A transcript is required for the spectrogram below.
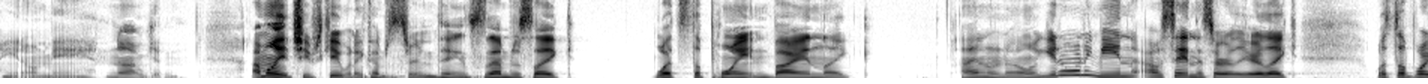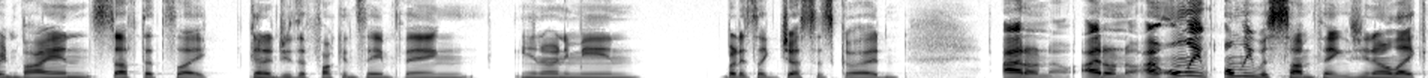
You know me. No, I'm kidding. I'm only a cheapskate when it comes to certain things. Cause I'm just like, what's the point in buying like, I don't know. You know what I mean? I was saying this earlier. Like, what's the point in buying stuff that's like gonna do the fucking same thing? You know what I mean? But it's like just as good. I don't know. I don't know. I'm only only with some things, you know, like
